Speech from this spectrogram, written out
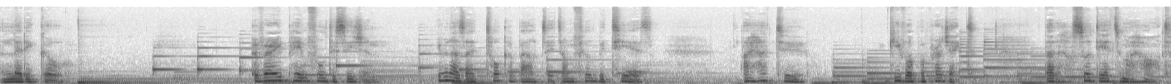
and let it go. A very painful decision. Even as I talk about it, I'm filled with tears. I had to give up a project that was so dear to my heart.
